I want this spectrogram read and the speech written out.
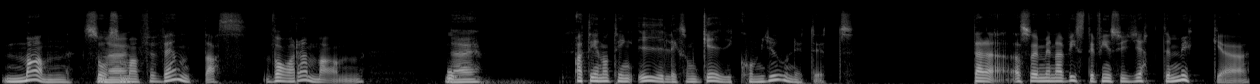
man så Nej. som man förväntas vara man. Och- nej. Att det är någonting i liksom gay-communityt. Där, alltså jag menar visst, det finns ju jättemycket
